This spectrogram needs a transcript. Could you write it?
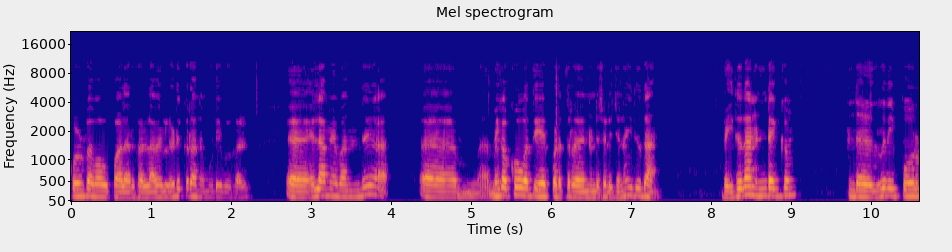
கொள்கை வகுப்பாளர்கள் அவர்கள் எடுக்கிற அந்த முடிவுகள் எல்லாமே வந்து மிக கோபத்தை ஏற்படுத்துறது என்னென்னு சொல்லி சொன்னா இதுதான். இப்ப இதுதான் இன்றைக்கும் இந்த இறுதி போர்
